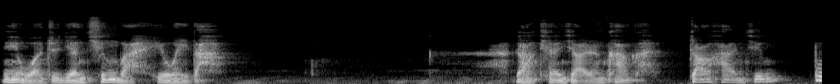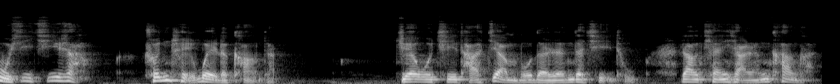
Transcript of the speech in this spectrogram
你我之间清白与伟大，让天下人看看张汉卿不惜其上，纯粹为了抗战。绝无其他见不得人的企图，让天下人看看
